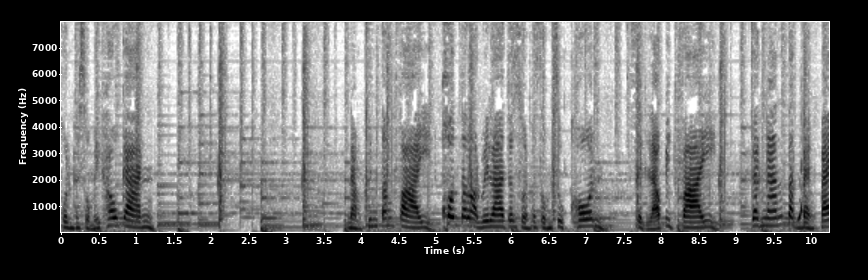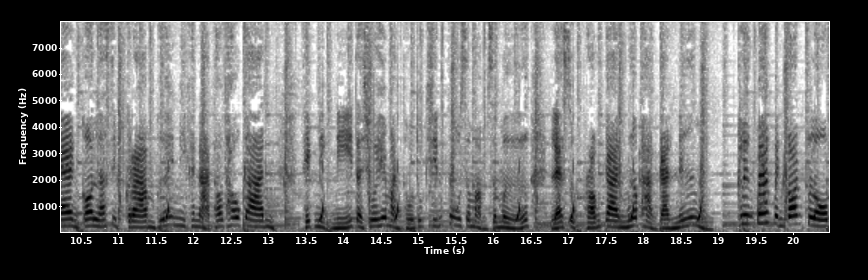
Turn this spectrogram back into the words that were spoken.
คนผสมให้เข้ากัน นำขึ้นตั้งไฟ คนตลอดเวลาจนส่วนผสมสุกข้น เสร็จแล้วปิดไฟ จากนั้นตัดแบ่งแป้งก้อนละ 10 กรัม เพื่อให้มีขนาดเท่าๆกัน เทคนิคนี้จะช่วยให้หมั่นโถทุกชิ้นฟูสม่ำเสมอ และสุกพร้อมกันเมื่อผ่านการนึ่ง คลึงแป้งเป็นก้อนกลม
